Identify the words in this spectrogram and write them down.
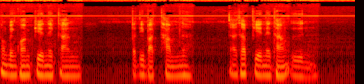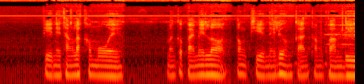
ต้องเป็นความเพียรในการปฏิบัติธรรมนะถ้าเพียรในทางอื่น เพียรในทางลักขโมย มันก็ไปไม่รอดต้องเพียรในเรื่องของการทำความดี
